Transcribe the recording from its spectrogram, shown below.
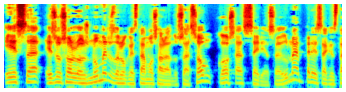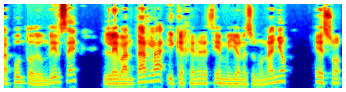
esa, esos son los números de lo que estamos hablando. O sea, son cosas serias. O sea, de una empresa que está a punto de hundirse, levantarla y que genere 100 millones en un año, eso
